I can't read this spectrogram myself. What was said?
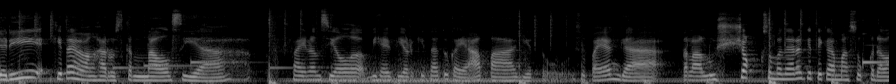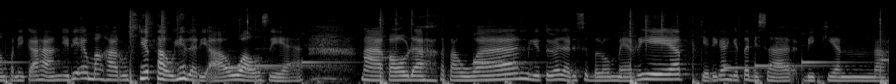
Jadi kita memang harus kenal sih ya financial behavior kita tuh kayak apa gitu. Supaya nggak terlalu shock sebenarnya ketika masuk ke dalam pernikahan. Jadi emang harusnya taunya dari awal sih ya. Nah kalau udah ketahuan gitu ya dari sebelum merit jadi kan kita bisa bikin nah,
